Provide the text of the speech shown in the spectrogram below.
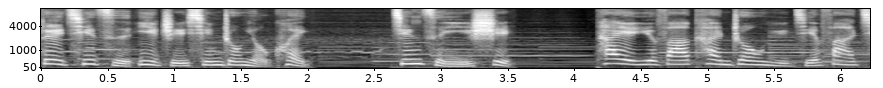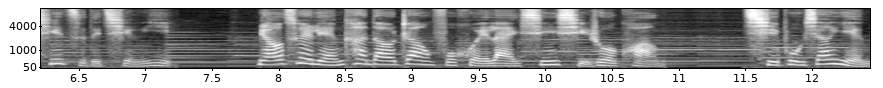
对妻子一直心中有愧。经此一事。他也越发看重与结发妻子的情谊，苗翠莲看到丈夫回来，欣喜若狂，齐步相迎，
